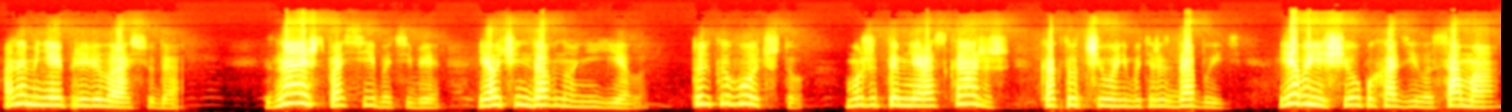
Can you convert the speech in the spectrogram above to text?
она меня и привела сюда. Знаешь, спасибо тебе, я очень давно не ела. Только вот что, может, ты мне расскажешь, как тут чего-нибудь раздобыть? Я бы еще походила сама,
